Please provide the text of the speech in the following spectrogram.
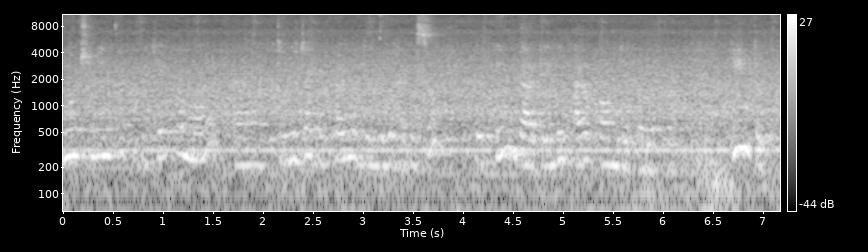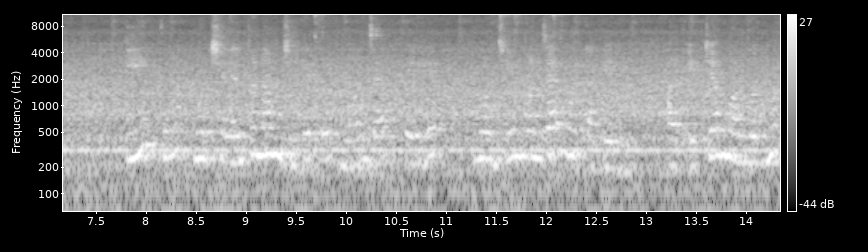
মোৰ চেনেলটোত বিশেষকৈ মই তিনিটা বিষয় মই দিম বুলি ভাবিছোঁ। কুকিং গাৰ্ডেনিং আৰু কম ডেকৰেটৰ কিন্তু কিন্তু মোৰ চেনেলটোৰ নাম যিহেতু মন যায় সেয়েহে মোৰ যি মন যায় মই তাকেই দিম আৰু এতিয়া মন গ'ল মোৰ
